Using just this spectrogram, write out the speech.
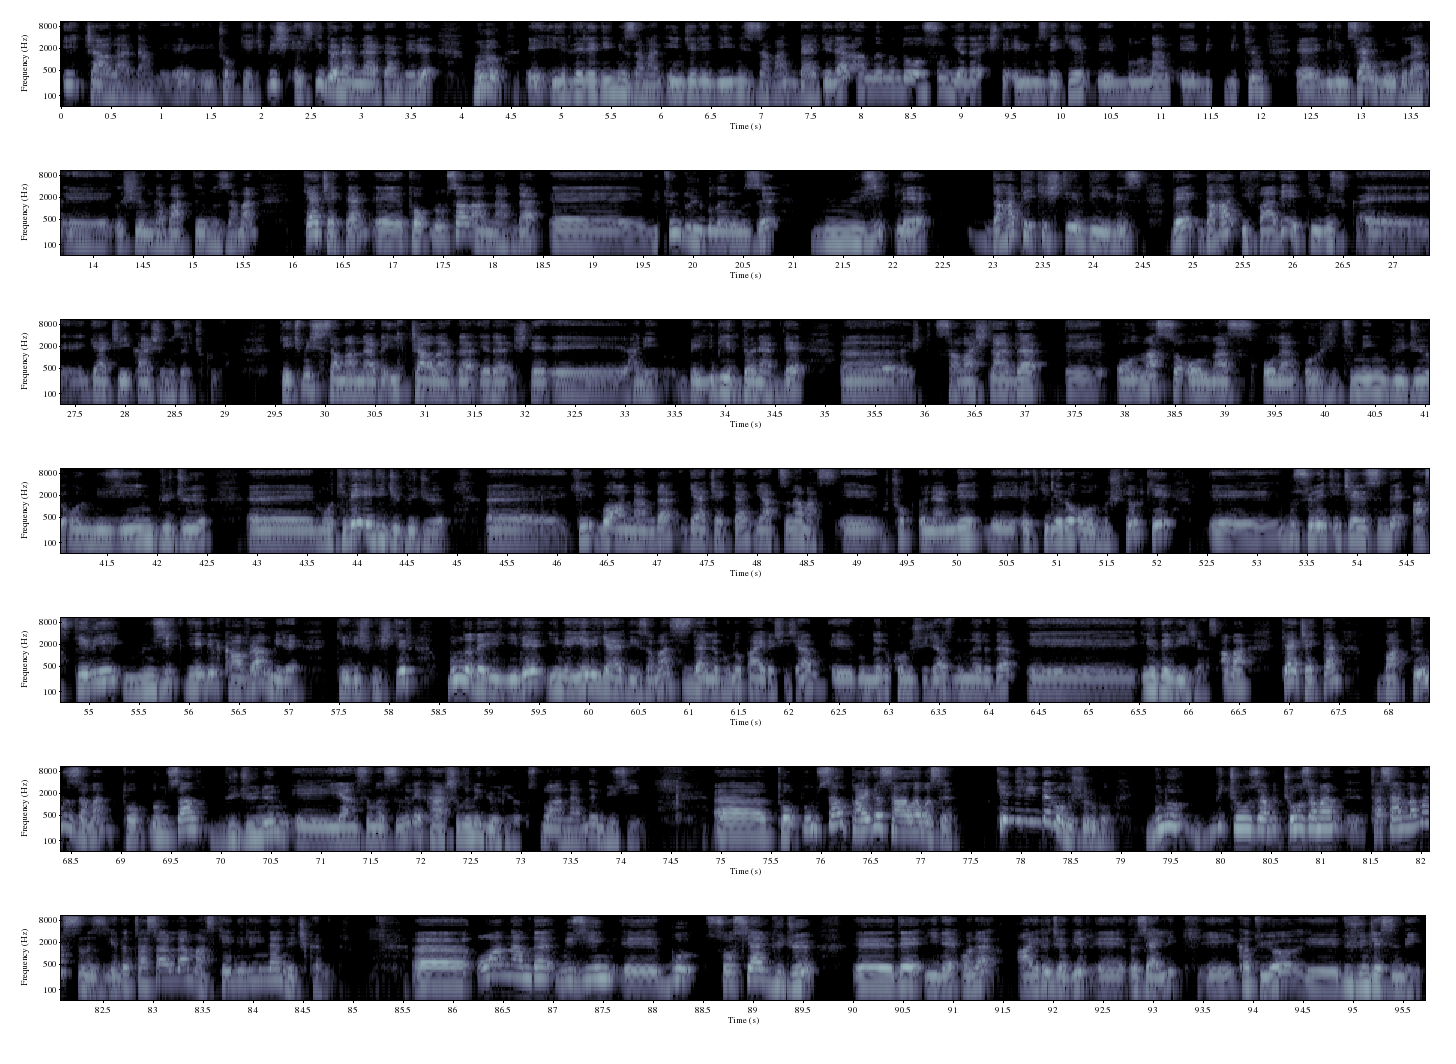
ilk çağlardan beri, e, çok geçmiş eski dönemlerden beri bunu e, irdelediğimiz zaman, incelediğimiz zaman belgeler anlamında olsun ya da işte elimizdeki e, bulunan bütün bilimsel bulgular ışığında baktığımız zaman gerçekten e, toplumsal anlamda e, bütün duygularımızı müzikle daha pekiştirdiğimiz ve daha ifade ettiğimiz e, gerçeği karşımıza çıkıyor. Geçmiş zamanlarda, ilk çağlarda ya da işte e, hani belli bir dönemde e, işte savaşlarda e, olmazsa olmaz olan o ritmin gücü, o müziğin gücü, e, motive edici gücü e, ki bu anlamda gerçekten yatsınamaz. E, çok önemli e, etkileri olmuştur ki e, bu süreç içerisinde askeri müzik diye bir kavram bile gelişmiştir. Bununla da ilgili yine yeri geldiği zaman sizlerle bunu paylaşacağım. E, bunları konuşacağız. Bunları da e, irdeleyeceğiz. Ama gerçekten baktığımız zaman toplumsal gücünün e, yansımasını ve karşılığını görüyoruz bu anlamda müziğin. E, toplumsal payda sağlaması kendiliğinden oluşur bu. Bunu birçoğu zaman çoğu zaman e, tasarlamazsınız ya da tasarlanmaz kendiliğinden de çıkabilir. Ee, o anlamda müziğin e, bu sosyal gücü e, de yine ona ayrıca bir e, özellik e, katıyor e, düşüncesindeyim.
